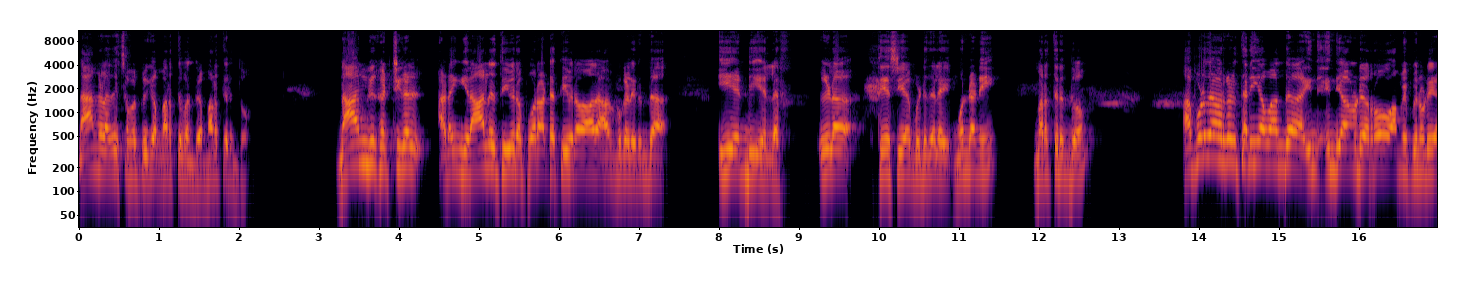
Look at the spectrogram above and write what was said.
நாங்கள் அதை சமர்ப்பிக்க மறுத்து வந்த மறுத்திருந்தோம். நான்கு கட்சிகள் அடங்கி நாலு தீவிர போராட்ட தீவிரவாத அமைப்புகள் இருந்த இஎன்டிஎல்எஃப் ஈழ தேசிய விடுதலை முன்னணி மறுத்திருந்தோம். அப்பொழுது அவர்கள் தனியாக வந்த இந்தியாவினுடைய ரோ அமைப்பினுடைய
